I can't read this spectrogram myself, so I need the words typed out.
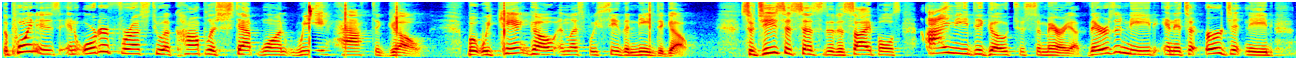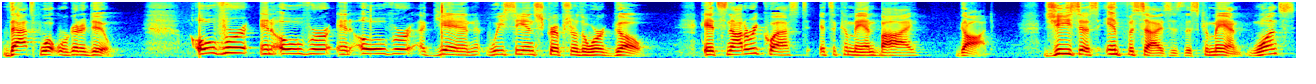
The point is, in order for us to accomplish step one, we have to go. But we can't go unless we see the need to go. So Jesus says to the disciples, I need to go to Samaria. There's a need, and it's an urgent need. That's what we're going to do. Over and over and over again, we see in Scripture the word go. It's not a request, it's a command by God. Jesus emphasizes this command once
